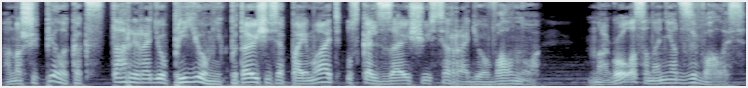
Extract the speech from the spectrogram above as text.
Она шипела, как старый радиоприемник, пытающийся поймать ускользающуюся радиоволну. На голос она не отзывалась.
